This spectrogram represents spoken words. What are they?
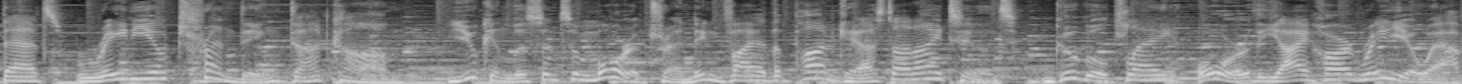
That's radiotrending.com. You can listen to more of Trending via the podcast on iTunes, Google Play, or the iHeartRadio app,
